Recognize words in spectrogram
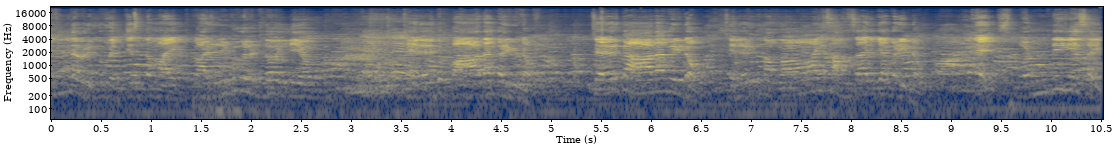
എല്ലാവർക്കും വ്യത്യസ്തമായ കഴിവുകൾ ഉണ്ടോ ഇല്ലയോ? ചിലർക്ക് പാടാൻ കഴിവുണ്ടാവും. ചിലർക്ക് ആടാൻ കഴിയുണ്ടാവും ചിലർക്ക് നന്നായി സംസാരിക്കാൻ കഴിയുണ്ടാവും ഏ ആയി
